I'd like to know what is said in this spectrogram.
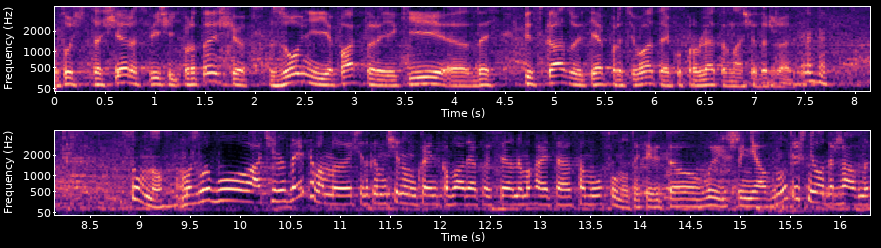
Отож, це ще раз свідчить про те, що зовні є фактори, які е, десь підказують, як працювати, як управляти в нашій державі. Сумно. Можливо, а чи не здається вам, е, що таким чином українська влада якось е, намагається самоусунутися від е, вирішення внутрішнього державних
